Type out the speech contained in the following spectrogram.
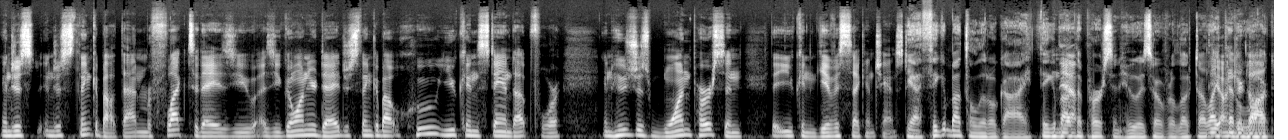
And just and just think about that and reflect today as you as you go on your day. Just think about who you can stand up for, and who's just one person that you can give a second chance to. Yeah, think about the little guy. Think about Yeah. the person who is overlooked. I like that a lot.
